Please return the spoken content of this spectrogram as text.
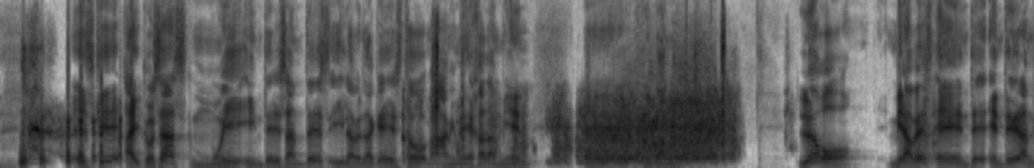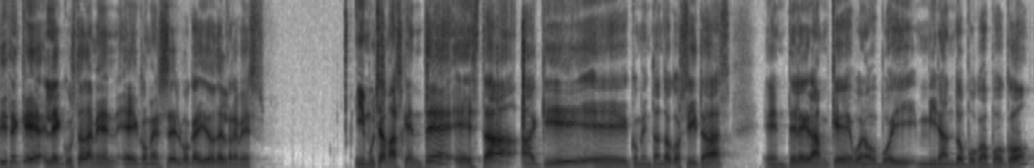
es que hay cosas muy interesantes y la verdad que esto a mí me deja también eh, flipando. Luego, mira, ¿ves? en, Telegram dicen que le gusta también eh, comerse el bocadillo del revés. Y mucha más gente está aquí eh, comentando cositas en Telegram que, bueno, voy mirando poco a poco.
